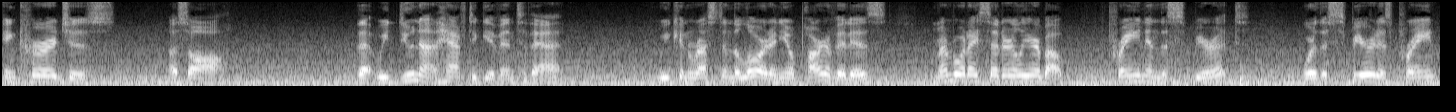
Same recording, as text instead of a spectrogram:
encourages us all that we do not have to give in to that. We can rest in the Lord. And you know, part of it is remember what I said earlier about praying in the Spirit? Where the Spirit is praying,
